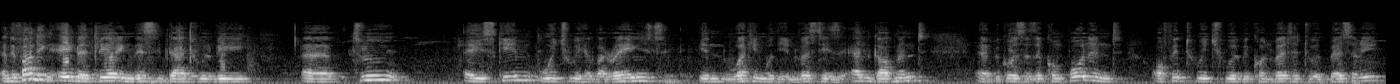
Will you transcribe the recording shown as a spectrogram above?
And the funding aimed at clearing this debt will be uh, through a scheme which we have arranged in working with the universities and government uh, because there's a component of it which will be converted to a bursary,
